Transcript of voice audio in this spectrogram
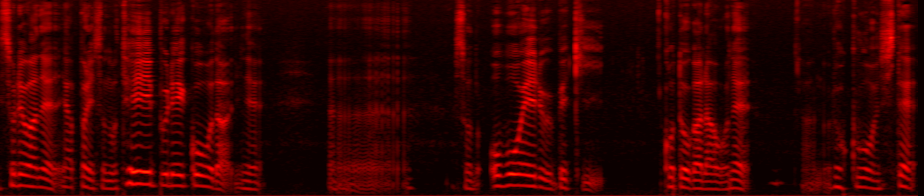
それはねやっぱりそのテープレコーダーにね、えー、その覚えるべき事柄をねあの録音して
